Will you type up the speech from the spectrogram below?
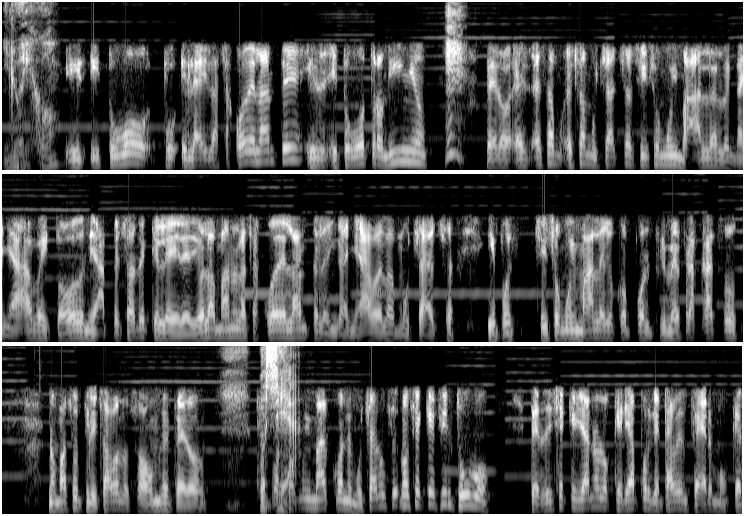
¿Y luego? Y, y tuvo, tu- y, la, y la sacó adelante y, y tuvo otro niño. Pero es- esa, esa muchacha se hizo muy mala, lo engañaba y todo. Ni a pesar de que le, le dio la mano, la sacó adelante, la engañaba la muchacha. Y pues se hizo muy mala. Yo creo por el primer fracaso, nomás utilizaba a los hombres, pero se O sea- muy mal con el muchacho. No sé qué fin tuvo. Pero dice que ya no lo quería porque estaba enfermo, que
